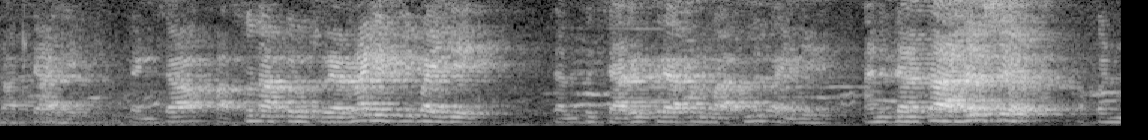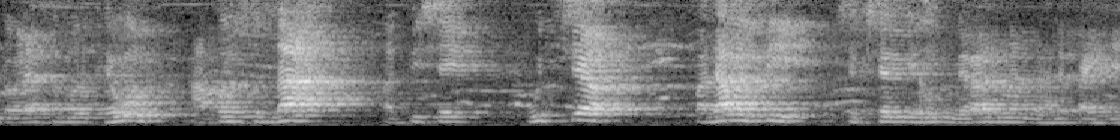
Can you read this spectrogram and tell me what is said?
दात्या आहेत त्यांच्यापासून आपण प्रेरणा घेतली पाहिजे. त्यांचं चारित्र्य आपण वाचलं पाहिजे. आणि त्यांचा आदर्श आपण डोळ्यासमोर ठेवून आपण सुद्धा अतिशय उच्च पदावरती शिक्षण घेऊन विराजमान झालं पाहिजे.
